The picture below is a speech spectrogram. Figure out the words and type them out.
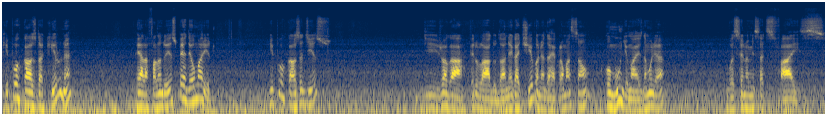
que por causa daquilo, né? Ela falando isso, perdeu o marido. E por causa disso, de jogar pelo lado da negativa, né, da reclamação, comum demais na mulher, você não me satisfaz.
